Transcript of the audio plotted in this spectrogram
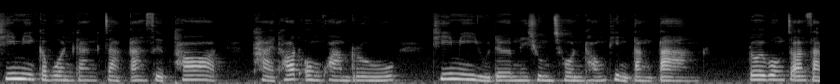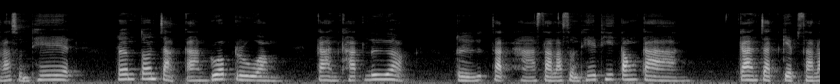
ที่มีกระบวนการจากการสืบทอด ถ่ายทอดองค์ความรู้ ที่มีอยู่เดิมในชุมชนท้องถิ่นต่างๆ โดยวงจรสารสนเทศ เริ่มต้นจากการรวบรวม การคัดเลือก หรือจัดหาสารสนเทศที่ต้องการ การจัดเก็บสาร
